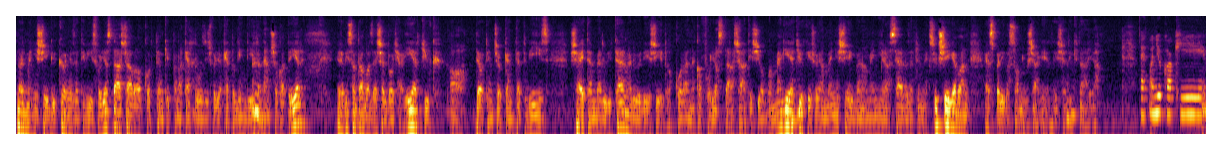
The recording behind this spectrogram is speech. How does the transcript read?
nagy mennyiségű környezeti víz fogyasztásával, akkor tulajdonképpen a ketózis vagy a ketogén diéta nem sokat ér. Viszont abban az esetben, hogyha értjük a deutérium csökkentett víz sejten belüli termelődését, akkor ennek a fogyasztását is jobban megértjük, és olyan mennyiségben, amennyire a szervezetünknek szüksége van, ez pedig a szomjúság érzése mhm. diktálja. Tehát mondjuk, aki,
